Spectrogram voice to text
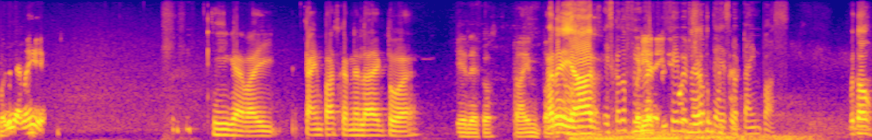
मज़ा आया ना ये ठीक है भाई टाइम पास करने लायक तो है ये देखो टाइम पर अरे यार। इसका तो फेवरेट फेवरेट तो शब्द है इसका टाइम पास बताओ।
